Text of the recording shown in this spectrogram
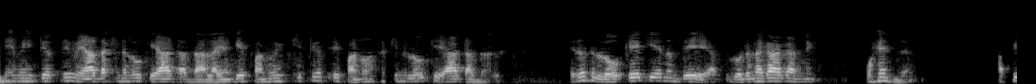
එහෙම හිටියොත් එහෙම එයා දකින්න ලෝකේ එයාට අදාළයි. ඇඟේ පණුවෙක් හිටියොත් ඒ පණුව දකින්න ලෝකේ එයාට අදාළයි. එතකොට ලෝකය කියන දේ අපි ගොඩනගා ගන්න කොහෙන්ද? අපි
